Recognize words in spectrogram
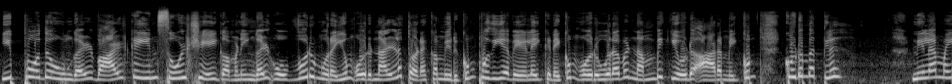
இப்போது உங்கள் வாழ்க்கையின் சூழ்ச்சியை கவனிங்கள். ஒவ்வொரு முறையும் ஒரு நல்ல தொடக்கம் இருக்கும். புதிய வேலை கிடைக்கும். ஒரு உறவு நம்பிக்கையோடு ஆரம்பிக்கும். குடும்பத்தில் நிலைமை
